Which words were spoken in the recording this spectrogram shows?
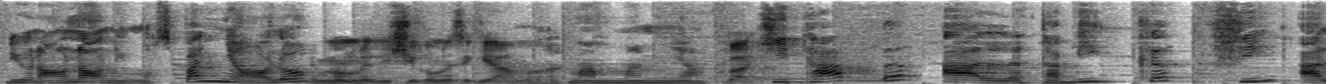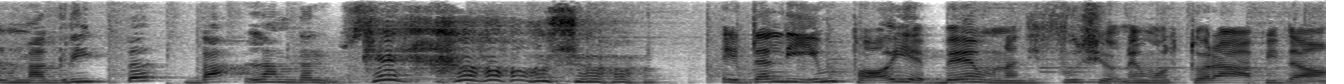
di un anonimo spagnolo E non mi dici come si chiama? eh? Mamma mia. Vai. Kitab al-Tabik fi al-Maghrib va l'Andalus. Che cosa? E da lì in poi ebbe una diffusione molto rapida.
